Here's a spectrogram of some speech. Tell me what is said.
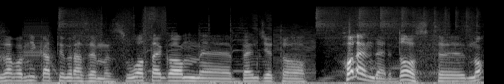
zawodnika, tym razem złotego, e, będzie to Holender, Dost, E, no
